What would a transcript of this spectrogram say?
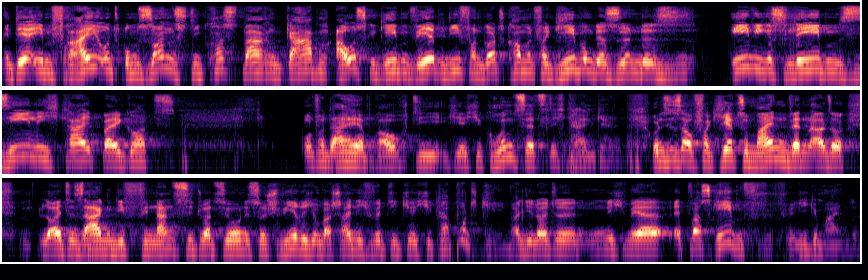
in der eben frei und umsonst die kostbaren Gaben ausgegeben werden, die von Gott kommen, Vergebung der Sünde, ewiges Leben, Seligkeit bei Gott. Und von daher braucht die Kirche grundsätzlich kein Geld. Und es ist auch verkehrt zu meinen, wenn also Leute sagen, die Finanzsituation ist so schwierig und wahrscheinlich wird die Kirche kaputt gehen, weil die Leute nicht mehr etwas geben für, die Gemeinde.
